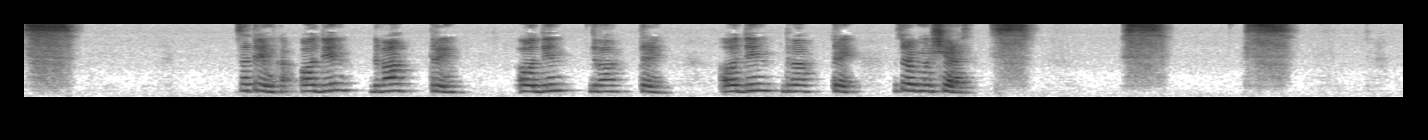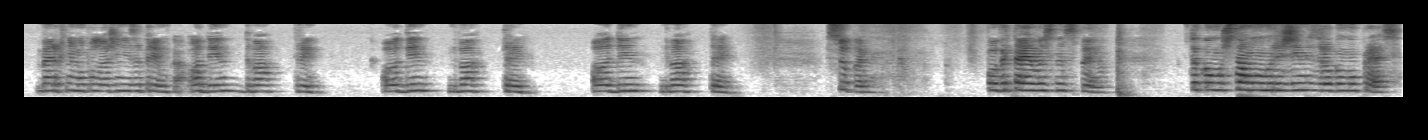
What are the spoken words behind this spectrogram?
С. Затримка. Один, два, три. Один, два, три. Один, два, три. Зробимо ще раз. С. С. С. В верхньому положенні затримка. Один, два, три. Один, два, три. Один, два, три. Супер. Повертаємось на спину. В такому ж самому режимі зробимо прес.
